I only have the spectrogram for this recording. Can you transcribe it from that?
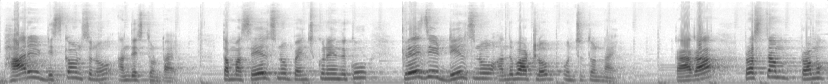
భారీ డిస్కౌంట్స్ను అందిస్తుంటాయి. తమ సేల్స్ను పెంచుకునేందుకు క్రేజీ డీల్స్ను అందుబాటులో ఉంచుతున్నాయి. కాగా ప్రస్తుతం ప్రముఖ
